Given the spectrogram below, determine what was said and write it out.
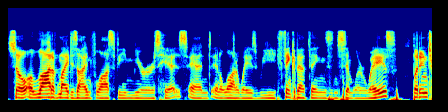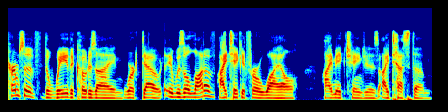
so a lot of my design philosophy mirrors his and in a lot of ways we think about things in similar ways but in terms of the way the co-design worked out it was a lot of i take it for a while I make changes, I test them,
